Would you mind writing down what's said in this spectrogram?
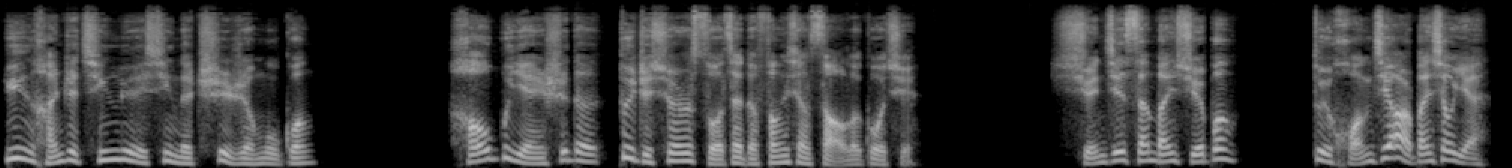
蕴含着侵略性的炽热目光，毫不掩饰的对着轩儿所在的方向扫了过去。玄阶三班雪崩对黄阶二班萧炎，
